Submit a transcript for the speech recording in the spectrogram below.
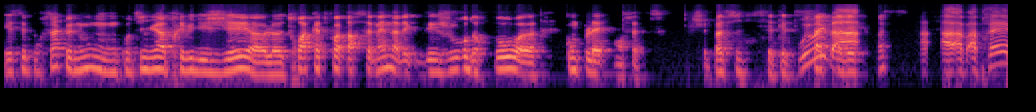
Et c'est pour ça que nous, on continue à privilégier euh, le 3-4 fois par semaine avec des jours de repos euh, complets, en fait. Je sais pas si c'était oui, oui, bah, Après,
